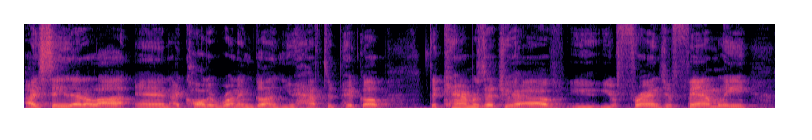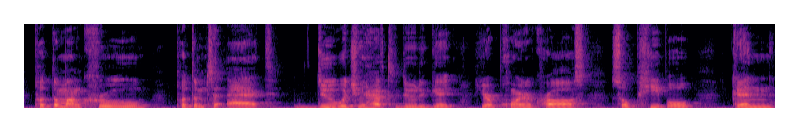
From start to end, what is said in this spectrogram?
I say that a lot and I call it run and gun. You have to pick up the cameras that you have, you, your friends, your family, put them on crew, put them to act, do what you have to do to get your point across so people can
